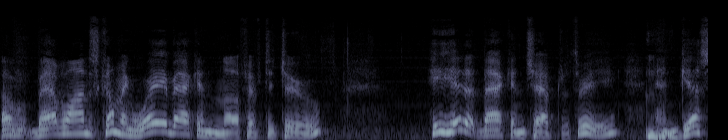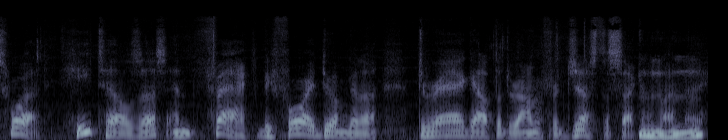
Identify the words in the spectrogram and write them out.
of Babylon's coming way back in uh, 52. He hit it back in chapter 3. And guess what? He tells us, in fact, before I do, I'm going to drag out the drama for just a 2nd if I may.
